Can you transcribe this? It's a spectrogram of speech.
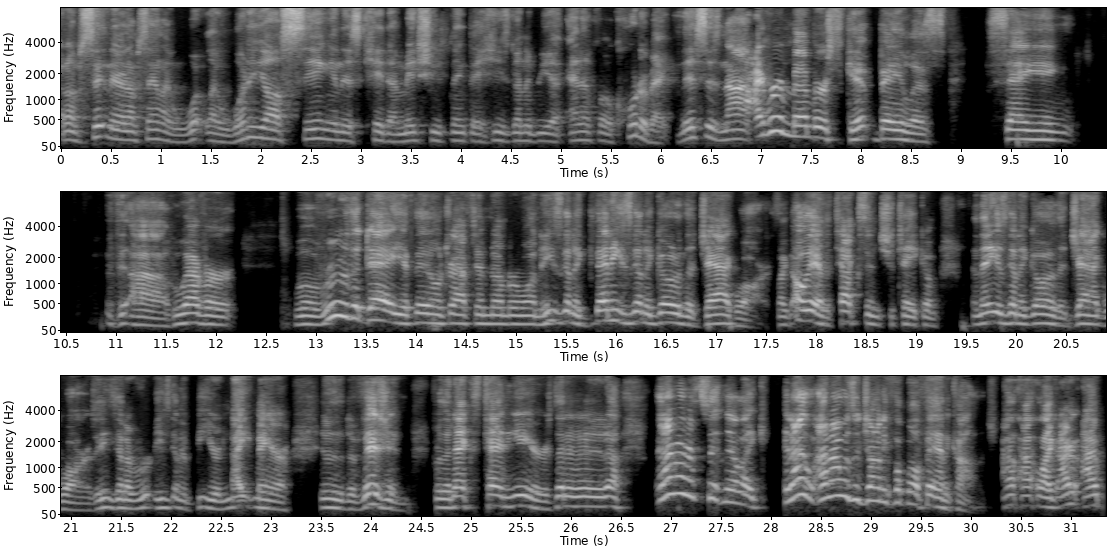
and I'm sitting there and I'm saying, like, what, like, what are y'all seeing in this kid that makes you think that he's going to be an NFL quarterback? This is not. I remember Skip Bayless saying, uh, "Whoever will rue the day if they don't draft him number one. He's gonna then he's gonna go to the Jaguars. Like, oh yeah, the Texans should take him, and then he's gonna go to the Jaguars, and he's gonna he's gonna be your nightmare in the division for the next ten years. Da, da, da. And I remember sitting there like, and I and I was a Johnny football fan in college. I, I like I I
